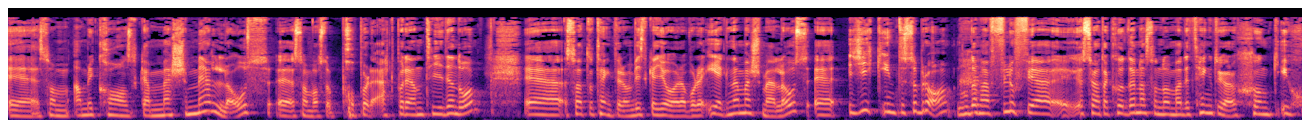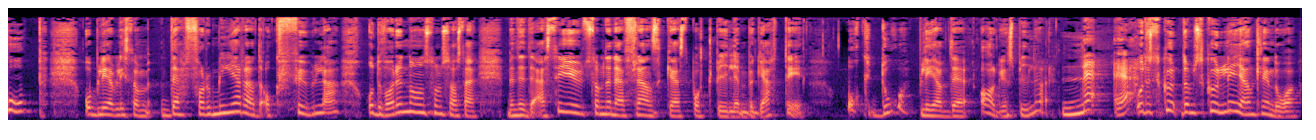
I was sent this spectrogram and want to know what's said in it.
eh, som amerikanska marshmallows eh, som var så populärt på den tiden då. Eh, så att då tänkte de vi ska göra våra egna marshmallows. Eh, gick inte så bra. De här fluffiga eh, söta kuddarna som de hade tänkt att göra sjönk ihop och blev liksom deformerade och fula. Och då var det någon som sa så här, men det där ser ju ut som den där franska sportbilen Bugatti. Och då blev det Ahlgrens bilar. Nej. Och skulle, de skulle egentligen då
